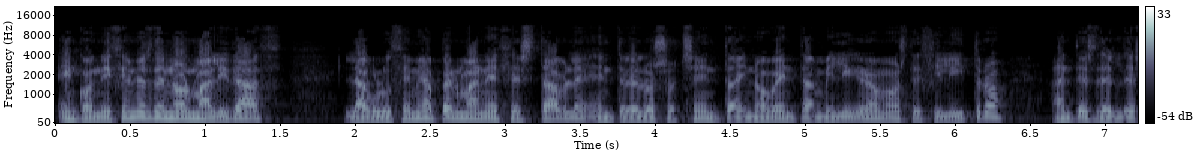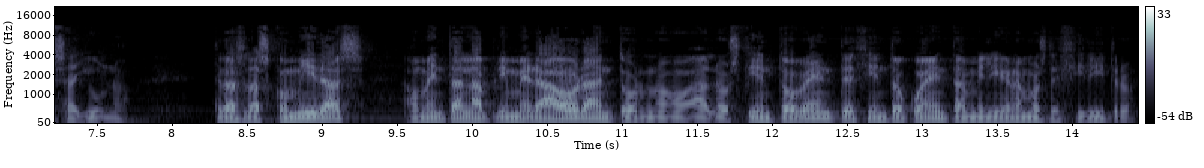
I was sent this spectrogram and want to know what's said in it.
En condiciones de normalidad, la glucemia permanece estable entre los 80 y 90 miligramos de cilitro antes del desayuno. Tras las comidas, aumenta en la primera hora en torno a los 120-140 miligramos de cilitro,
